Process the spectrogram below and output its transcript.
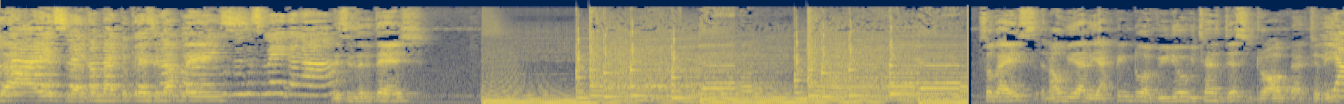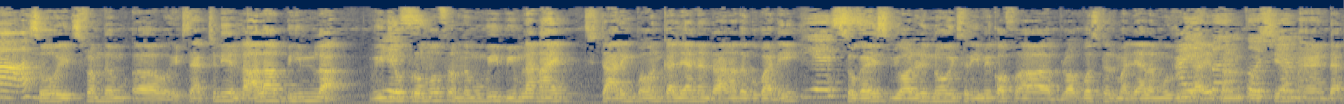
guys, welcome back to Crazy Dumplings. This is Meghana. This is Ritesh. So guys, now we are reacting to a video which has just dropped actually. Yeah. So it's from the, uh, it's actually a Lala Bheemla video Yes. promo from the movie Bheemla Nayak starring Pawan Kalyan and Rana Daggubati. Yes. So guys, we already know it's a remake of uh, blockbuster Malayalam movie Ayyappan Koshiyum Koshiyum. and uh,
